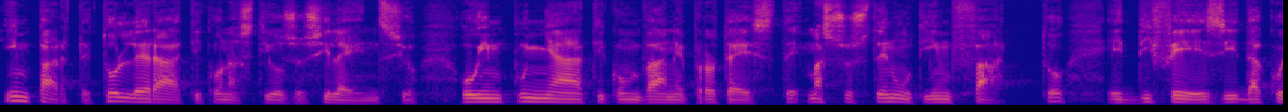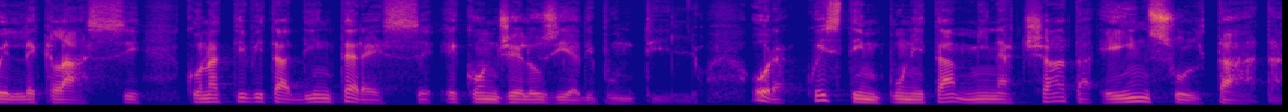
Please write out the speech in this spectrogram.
in parte tollerati con astioso silenzio o impugnati con vane proteste, ma sostenuti in fatto e difesi da quelle classi con attività di interesse e con gelosia di puntiglio. Ora, questa impunità minacciata e insultata,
